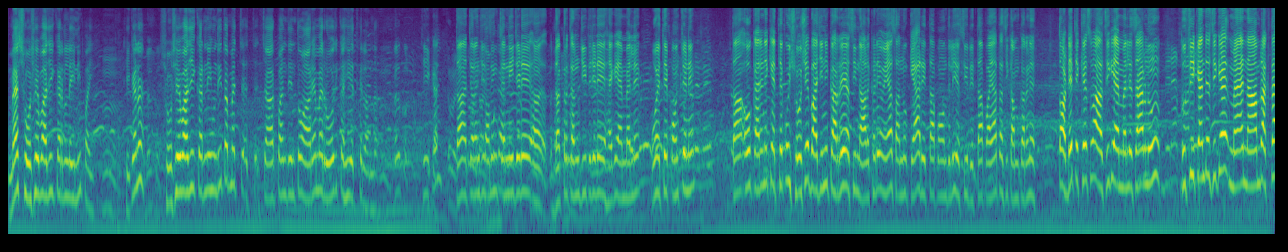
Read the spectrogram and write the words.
ਮੈਂ ਸ਼ੋਸ਼ੇਬਾਜ਼ੀ ਕਰਨ ਲਈ ਨਹੀਂ ਪਾਈ। ਠੀਕ ਹੈ ਨਾ? ਸ਼ੋਸ਼ੇਬਾਜ਼ੀ ਕਰਨੀ ਹੁੰਦੀ ਤਾਂ ਮੈਂ 4-5 ਦਿਨ ਤੋਂ ਆ ਰਿਹਾ ਮੈਂ ਰੋਜ਼ ਕਹੀ ਇੱਥੇ ਲਾਉਂਦਾ। ਬਿਲਕੁਲ। ਠੀਕ ਹੈ। ਤਾਂ ਚਰਨਜੀਤ ਸਿੰਘ ਚੰਨੀ ਜਿਹੜੇ ਡਾਕਟਰ ਚਰਨਜੀਤ ਜਿਹੜੇ ਹੈਗੇ ਐਮਐਲਏ ਉਹ ਇੱਥੇ ਪਹੁੰਚੇ ਨੇ। ਤਾਂ ਉਹ ਕਹਿ ਰਹੇ ਨੇ ਕਿ ਇੱਥੇ ਕੋਈ ਸ਼ੋਸ਼ੇਬਾਜ਼ੀ ਨਹੀਂ ਕਰ ਰਹੇ ਅਸੀਂ ਨਾਲ ਖੜੇ ਹੋਏ ਆ ਸਾਨੂੰ ਕਿਹਾ ਰੇਤਾ ਪਾਉਣ ਦੇ ਲਈ ਅਸੀਂ ਰੇਤਾ ਪਾਇਆ ਤਾਂ ਅਸੀਂ ਕੰਮ ਕਰ ਰਹੇ ਨੇ। ਤੁਹਾਡੇ ਤਿੱਖੇ ਸਵਾਲ ਸੀਗੇ ਐਮਐਲਏ ਸਾਹਿਬ ਨੂੰ। ਤੁਸੀਂ ਕਹਿੰਦੇ ਸੀਗੇ ਮੈਂ ਨਾਮ ਰੱਖਤਾ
